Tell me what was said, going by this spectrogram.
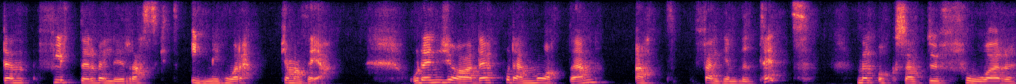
den flyttar väldigt raskt in i håret kan man säga. Och den gör det på den måten att färgen blir tätt men också att du får,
